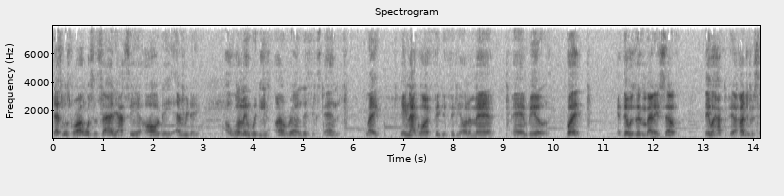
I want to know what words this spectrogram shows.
That's what's wrong with society. I see it all day, every day. A woman with these unrealistic standards. Like, they're not going 50-50 on a man paying bills. But if they was living by themselves, they would have to pay 100%.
